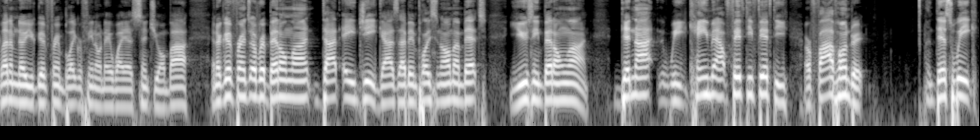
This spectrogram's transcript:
Let them know your good friend Blake Ruffino and AYS sent you on by. And our good friends over at betonline.ag. Guys, I've been placing all my bets using BetOnline. Did not, we came out 50 50 or 500 this week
